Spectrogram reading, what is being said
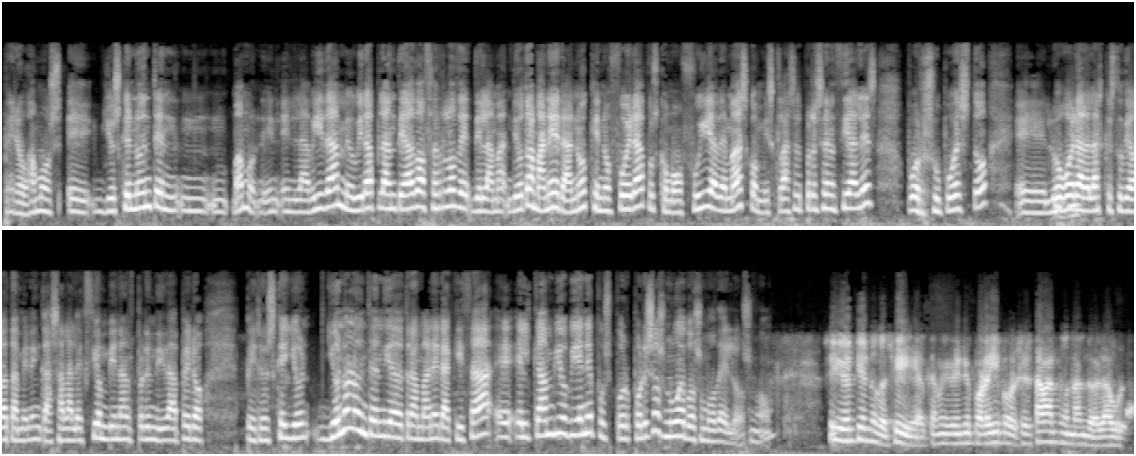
pero vamos, eh, yo es que no entiendo, vamos, en, la vida me hubiera planteado hacerlo de, de, la, de otra manera, ¿no? que no fuera pues como fui además con mis clases presenciales, por supuesto, eh, luego era de las que estudiaba también en casa, la lección bien aprendida, pero, pero es que yo, yo no lo entendía de otra manera, quizá eh, el cambio viene pues por, por esos nuevos modelos, ¿no? Sí, yo entiendo que sí, el cambio viene por ahí porque se está abandonando el aula.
